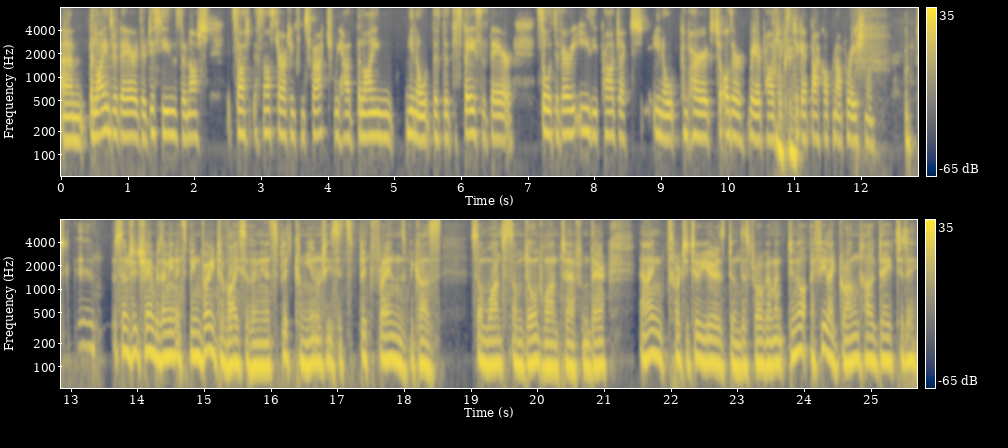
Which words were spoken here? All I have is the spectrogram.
Um, the lines are there, they're disused, they're not it's not it's not starting from scratch. We have the line, you know, the, the, the space is there. So it's a very easy project, you know, compared to other rail projects okay. to get back up and operational. But uh, Senator Chambers, I mean, it's been very divisive. I mean, it's split communities, it's split friends because some want, some don't want uh, from there. And I'm 32 years doing this program, and do you know, I feel like Groundhog Day today.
